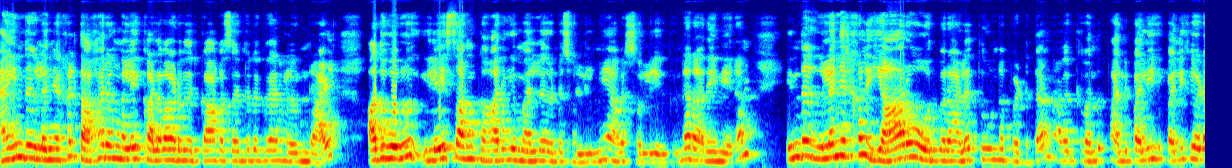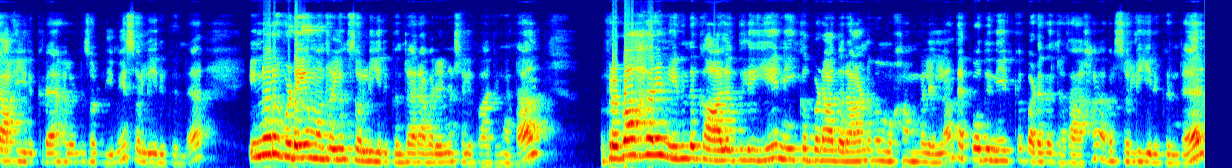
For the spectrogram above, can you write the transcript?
ஐந்து இளைஞர்கள் தகரங்களை களவாடுவதற்காக சென்றிருக்கிறார்கள் என்றால் அது ஒரு இலேசான காரியம் அல்ல என்று சொல்லியுமே அவர் சொல்லியிருக்கின்றார் அதே நேரம் இந்த இளைஞர்கள் யாரோ ஒருவரால தூண்டப்பட்டுதான் அவருக்கு வந்து பலி பலி பலிகேடாக இருக்கிறார்கள் என்று சொல்லியுமே சொல்லியிருக்கின்றார் இன்னொரு விடயம் ஒன்றையும் சொல்லி இருக்கின்றார் அவர் என்ன சொல்லி பாத்தீங்கன்னா பிரபாகரன் இருந்த காலத்திலேயே நீக்கப்படாத ராணுவ முகாம்கள் எல்லாம் தற்போது நீக்கப்படுகின்றதாக அவர் சொல்லி இருக்கின்றார்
